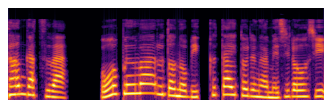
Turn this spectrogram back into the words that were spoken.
3月は、オープンワールドのビッグタイトルが目白押し、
